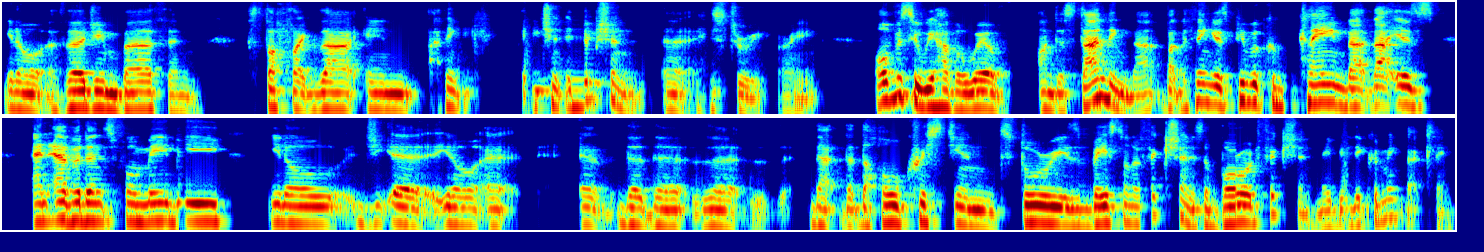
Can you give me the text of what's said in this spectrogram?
you know a virgin birth and stuff like that in i think ancient egyptian uh, history right? Obviously we have a way of understanding that but the thing is people could claim that that is an evidence for maybe you know uh, you know uh, the, the the that, that the whole Christian story is based on a fiction. It's a borrowed fiction. Maybe they could make that claim,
